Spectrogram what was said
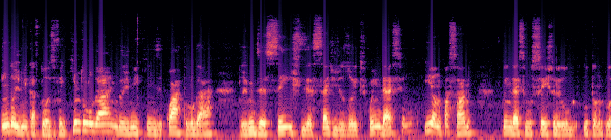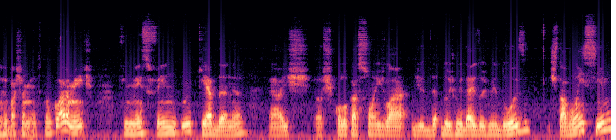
em 2014 foi em quinto lugar, em 2015 quarto lugar, 2016, 17, 18 ficou em décimo e ano passado ficou em 16 ali lutando pelo rebaixamento. Então claramente o Fluminense vem em queda, né? As, as colocações lá de 2010 2012 estavam lá em cima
